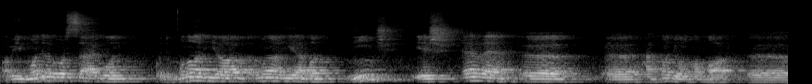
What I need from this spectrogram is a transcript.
ami Magyarországon, vagy a monarchia, nincs, és erre ö, ö, hát nagyon hamar ö,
